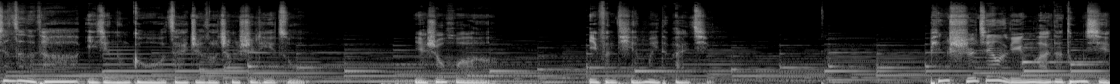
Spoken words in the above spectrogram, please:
现在的他已经能够在这座城市立足，也收获了一份甜美的爱情。凭时间领来的东西，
